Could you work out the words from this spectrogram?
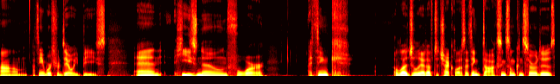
Um, I think he works for Daily Beast, and he's known for, I think, allegedly, I'd have to check list. I think doxing some conservatives,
